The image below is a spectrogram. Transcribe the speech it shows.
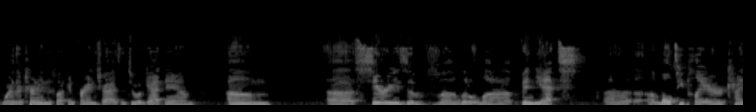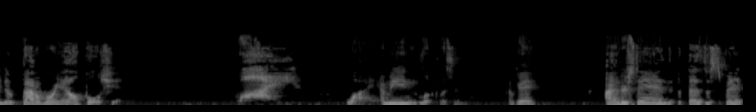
where they're turning the fucking franchise into a goddamn um, uh, series of uh, little uh, vignettes, uh, a multiplayer kind of battle royale bullshit. Why? Why? I mean, look, listen, okay? I understand that Bethesda spent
